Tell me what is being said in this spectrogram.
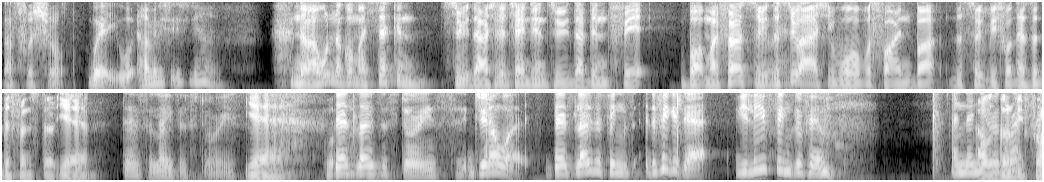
That's for sure. Wait, what, how many suits did you have? No, I wouldn't have got my second suit that I should have changed into that didn't fit. But my first suit, the suit I actually wore was fine. But the suit before, there's a different story. Yeah, there's loads of stories. yeah. There's loads of stories. Do you know what? There's loads of things. The thing is, yeah, you leave things with him, and then I you was going to be regret them.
